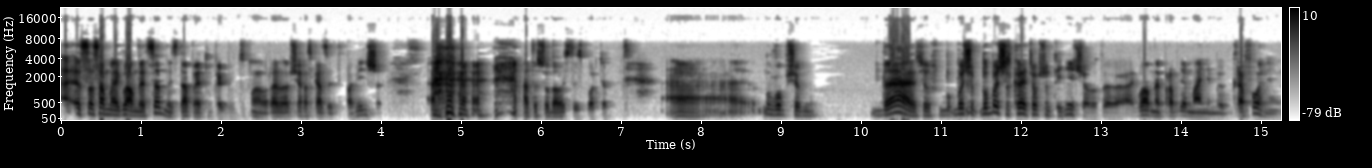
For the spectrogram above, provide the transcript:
а, это самая главная ценность, да, поэтому как бы тут надо вообще рассказывать поменьше. а то все удовольствие испортим. А, ну, в общем, да, больше, ну, больше сказать, в общем-то, и нечего. Э, главная проблема аниме в графоне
